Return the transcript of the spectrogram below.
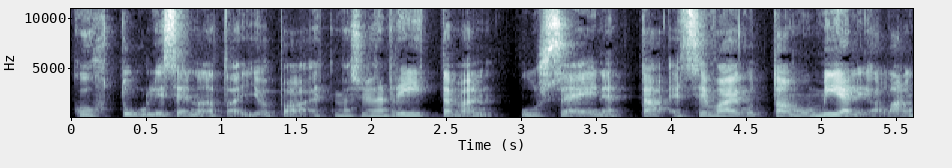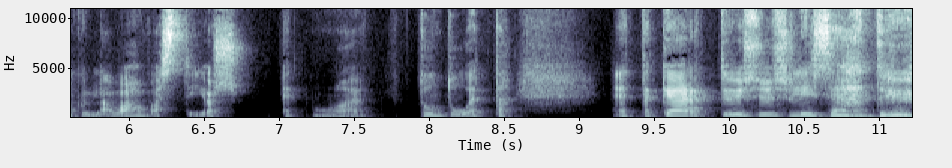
kohtuullisena tai jopa, että mä syön riittävän usein, että, että se vaikuttaa mun mielialaan kyllä vahvasti, jos että mulla tuntuu, että että kärttyisyys lisääntyy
